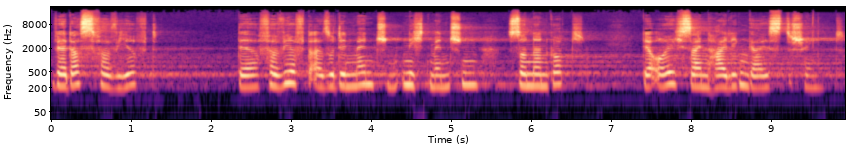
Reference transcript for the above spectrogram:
Wer das verwirft, der verwirft also den Menschen, nicht Menschen, sondern Gott, der euch seinen Heiligen Geist schenkt.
